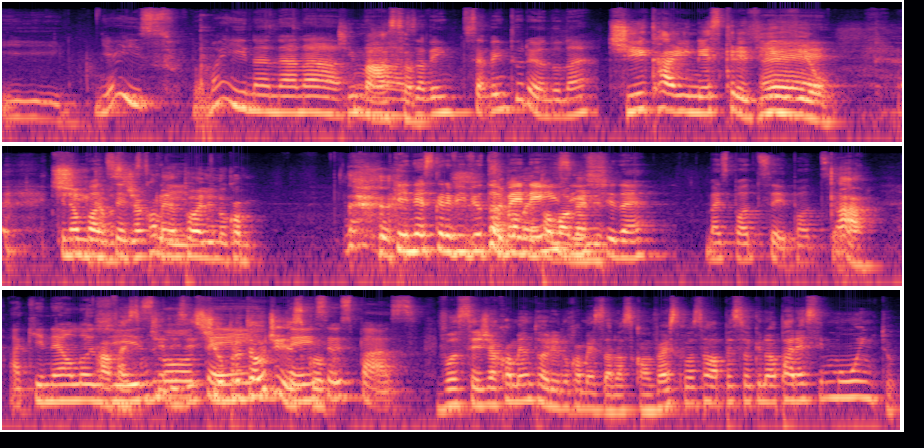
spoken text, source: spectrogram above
E, e é isso. Vamos aí na, na, na, que massa. Nas avent se aventurando, né? Tica inescrevível. É. que Tica, você já comentou ali no. Porque inescrevível também nem existe, né? Mas pode ser, pode ser. Ah, Aqui Ah, faz neologismo sentido, existiu tem, pro teu tem disco. seu espaço. Você já comentou ali no começo da nossa conversa que você é uma pessoa que não aparece muito.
